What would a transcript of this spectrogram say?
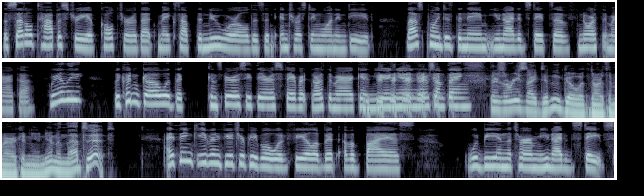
The subtle tapestry of culture that makes up the New World is an interesting one indeed. Last point is the name United States of North America. Really? We couldn't go with the conspiracy theorist's favorite North American Union or something? There's a reason I didn't go with North American Union, and that's it. I think even future people would feel a bit of a bias would be in the term United States,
